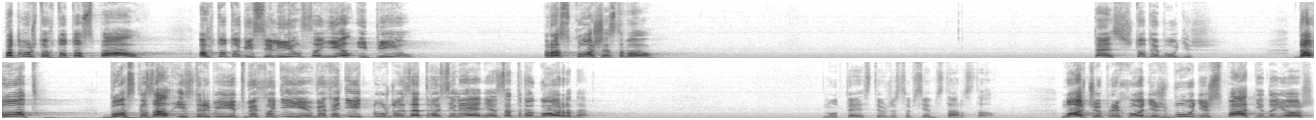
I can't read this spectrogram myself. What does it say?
Потому что кто-то спал, а кто-то веселился, ел и пил, роскошествовал. Тесть, что ты будешь? Да вот, Бог сказал, истребит, выходи, выходить нужно из этого селения, из этого города. Ну, тесть, ты уже совсем стар стал. Ночью приходишь, будешь, спать не даешь,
